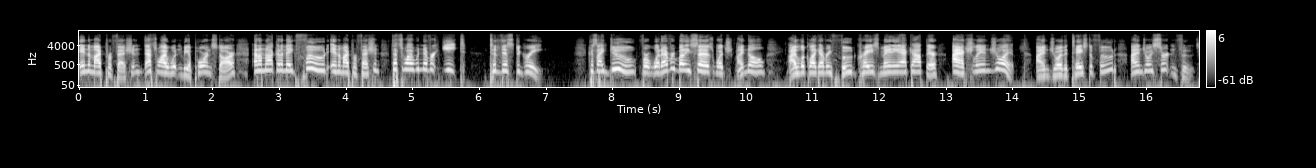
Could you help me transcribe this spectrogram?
into my profession. That's why I wouldn't be a porn star. And I'm not going to make food into my profession. That's why I would never eat to this degree. Because I do, for what everybody says, which I know I look like every food crazed maniac out there, I actually enjoy it. I enjoy the taste of food. I enjoy certain foods.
